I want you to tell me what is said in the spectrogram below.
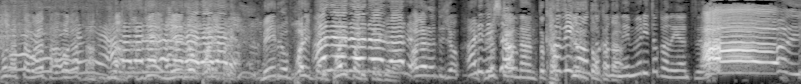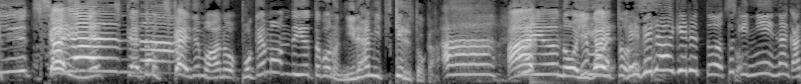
分かった分かった分かった。今すげえメールをパリパリメールをパリパリパリパリってるけど分かるでしょあれでしょルカナンとかカビゴンスクルトとかとかの眠りとかのやつあー近いね近いでも近いでもあのポケモンでいうとこの睨みつけるとか。あー。ああいうのを意外とレベル上げると時になんか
